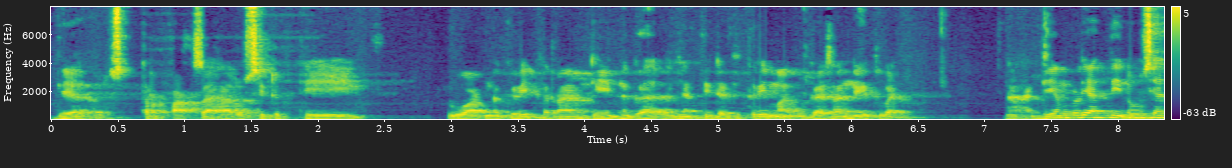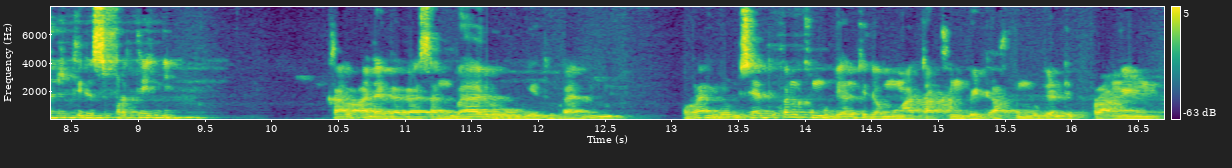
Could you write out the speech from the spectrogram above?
dia harus terpaksa harus hidup di luar negeri karena di negaranya tidak diterima gagasannya itu kan. Nah, dia melihat di Indonesia itu tidak seperti ini. Kalau ada gagasan baru gitu kan, Orang Indonesia itu kan kemudian tidak mengatakan bid'ah, kemudian diperangin,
